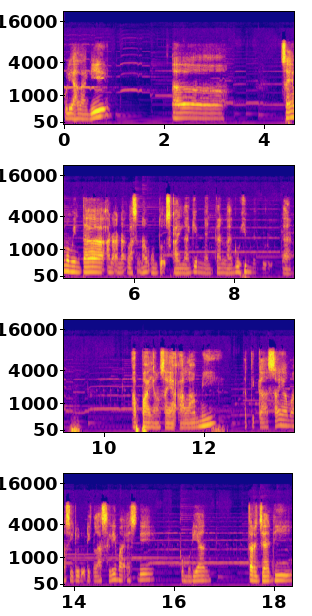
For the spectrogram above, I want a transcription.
kuliah lagi. Uh, saya meminta anak-anak kelas 6 untuk sekali lagi menyanyikan lagu himne guru. Dan apa yang saya alami ketika saya masih duduk di kelas 5 SD kemudian terjadi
